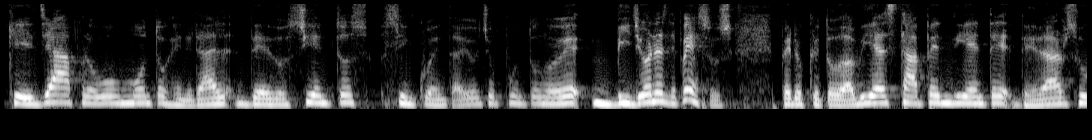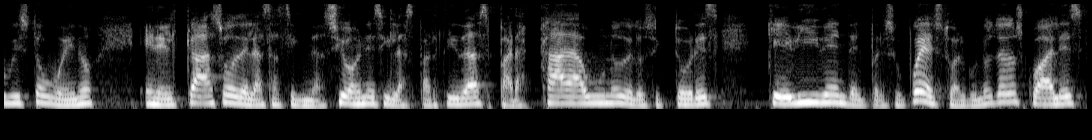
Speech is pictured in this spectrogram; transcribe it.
que ya aprobó un monto general de 258.9 billones de pesos, pero que todavía está pendiente de dar su visto bueno en el caso de las asignaciones y las partidas para cada uno de los sectores que viven del presupuesto, algunos de los cuales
